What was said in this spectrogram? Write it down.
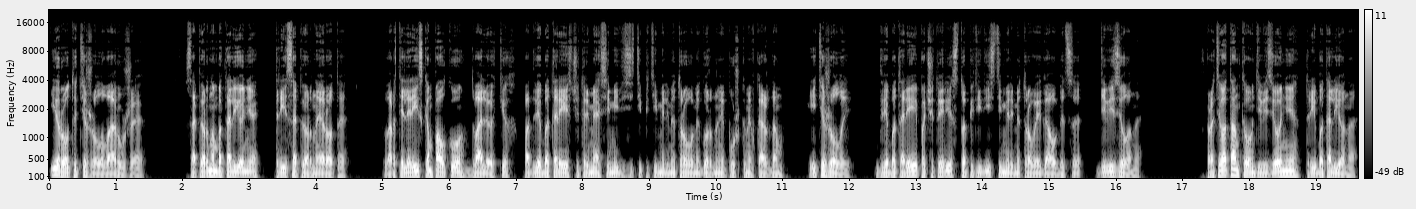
и роты тяжелого оружия. Саперном батальоне три саперные роты. В артиллерийском полку два легких, по две батареи с четырьмя 75 миллиметровыми горными пушками в каждом, и тяжелый, две батареи по четыре 150 миллиметровые гаубицы, дивизионы. В противотанковом дивизионе три батальона.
